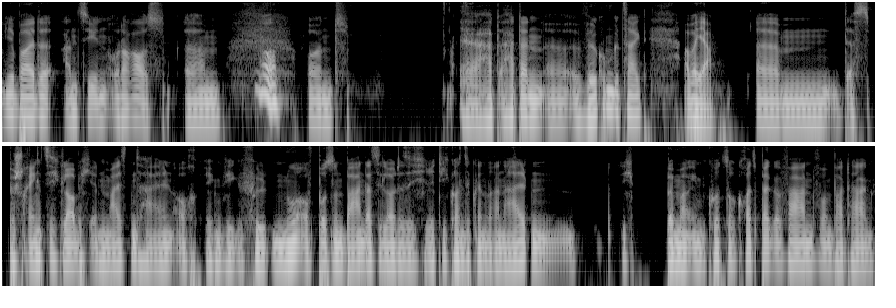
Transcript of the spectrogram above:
ihr beide anziehen oder raus. Ähm, Oh. und er hat, hat dann äh, Wirkung gezeigt. Aber ja, ähm, das beschränkt sich, glaube ich, in den meisten Teilen auch irgendwie gefühlt nur auf Bus und Bahn, dass die Leute sich richtig konsequent dran halten. Ich bin mal irgendwie kurz nach Kreuzberg gefahren vor ein paar Tagen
